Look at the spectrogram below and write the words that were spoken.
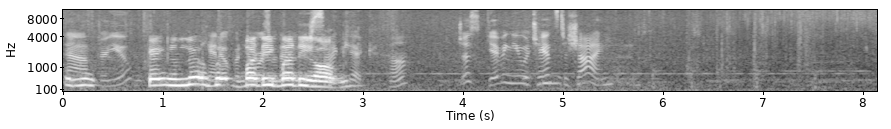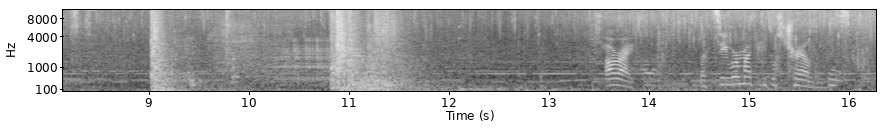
After you. Getting a little Can't bit buddy buddy on. sidekick, huh? Just giving you a chance to shine. All right, let's see where my people's trail leads.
